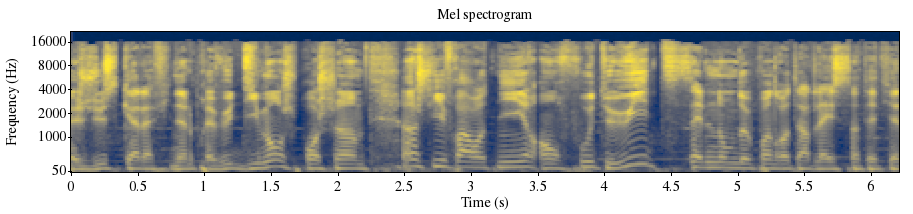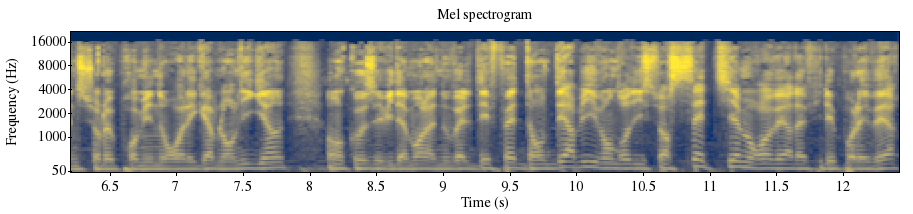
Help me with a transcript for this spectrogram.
jusqu'à la finale prévue dimanche prochain. Un chiffre à retenir en foot 8, c'est le nombre de points de retard de la Saint-Etienne sur le premier non relégable en Ligue 1. En cause évidemment la nouvelle défaite dans le derby vendredi soir, septième revers d'affilée pour les Verts,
